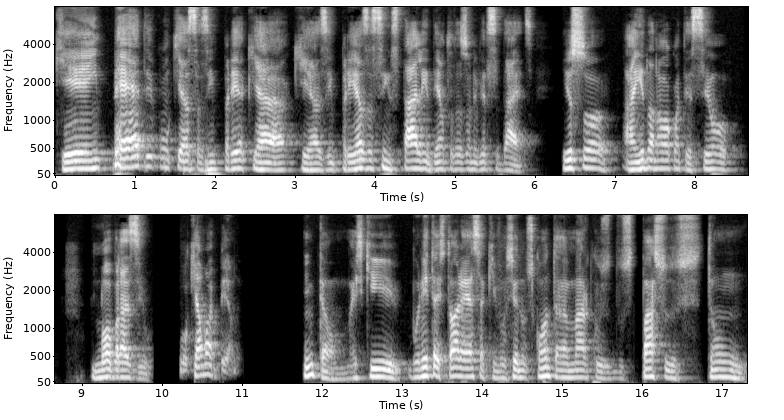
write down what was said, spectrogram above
que impede com que essas que, a, que as empresas se instalem dentro das universidades. Isso ainda não aconteceu no Brasil, o que é uma pena. Então, mas que bonita história é essa que você nos conta, Marcos, dos passos tão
